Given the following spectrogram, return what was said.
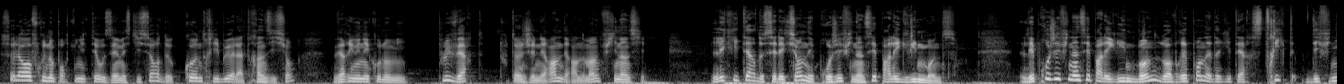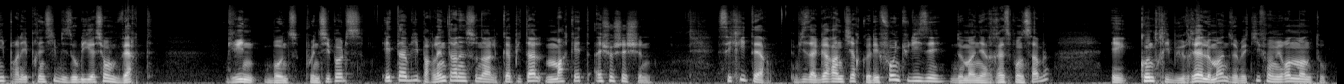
Cela offre une opportunité aux investisseurs de contribuer à la transition vers une économie plus verte tout en générant des rendements financiers. Les critères de sélection des projets financés par les green bonds. Les projets financés par les Green Bonds doivent répondre à des critères stricts définis par les principes des obligations vertes, Green Bonds Principles, établis par l'International Capital Market Association. Ces critères visent à garantir que les fonds utilisés de manière responsable et contribuent réellement à des objectifs environnementaux.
